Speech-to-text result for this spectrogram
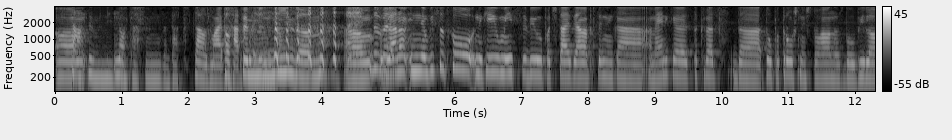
Um, Ta feminizem. No, ta feminizem, ta, ta od Maja Ta Park. feminizem. Um, glavnem, in v bistvu tako, nekje vmes je bil pač ta izjava predsednika Amerike takrat, da to potrošništvo nas bo ubilo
